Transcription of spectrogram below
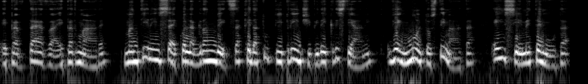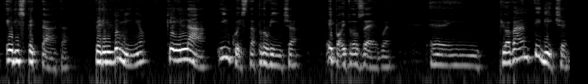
e per terra e per mare, mantiene in sé quella grandezza che da tutti i principi dei cristiani viene molto stimata e insieme temuta e rispettata per il dominio che ella ha in questa provincia. E poi prosegue. Eh, in, più avanti dice,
